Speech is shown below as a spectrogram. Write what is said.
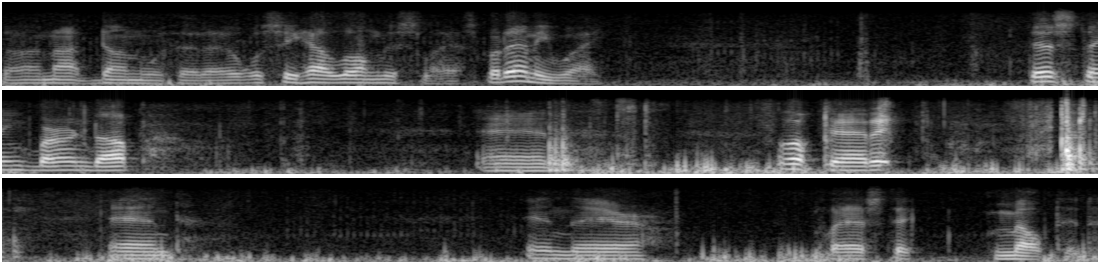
So I'm not done with it. Uh, we'll see how long this lasts. But anyway this thing burned up and looked at it and in there plastic melted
